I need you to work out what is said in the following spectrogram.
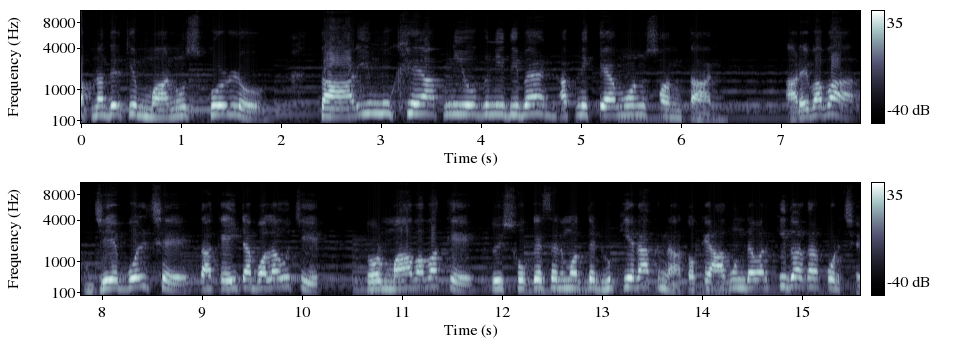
আপনাদেরকে মানুষ করল, তারই মুখে আপনি অগ্নি দিবেন, আপনি কেমন সন্তান? আরে বাবা, যে বলছে, তাকে এইটা বলা উচিত, তোর মা বাবাকে তুই শোকেসের মধ্যে ঢুকিয়ে রাখ না, তোকে আগুন দেওয়ার কি দরকার পড়ছে?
